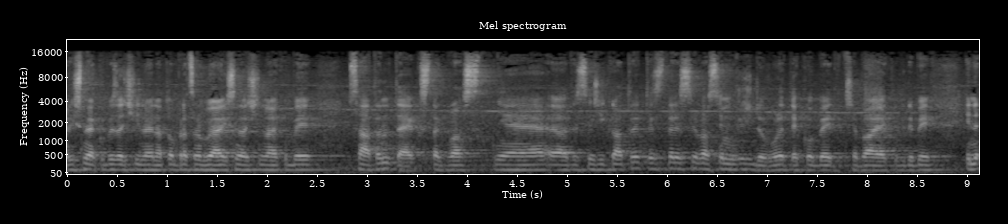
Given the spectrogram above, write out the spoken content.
když jsme jakoby začínali na tom pracovat, nebo já když jsem začínal jakoby psát ten text, tak vlastně eh, ty si říkal, ty, ty, tady si vlastně můžeš dovolit jakoby třeba jako kdyby i ne,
